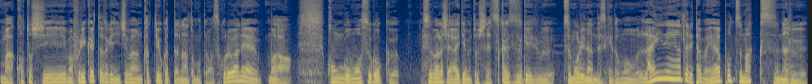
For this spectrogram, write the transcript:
まあ今年、まあ振り返った時に一番買ってよかったなと思ってます。これはね、まあ今後もすごく素晴らしいアイテムとして使い続けるつもりなんですけども、来年あたり多分 AirPods Max なる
